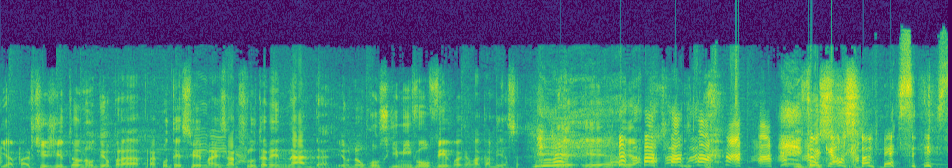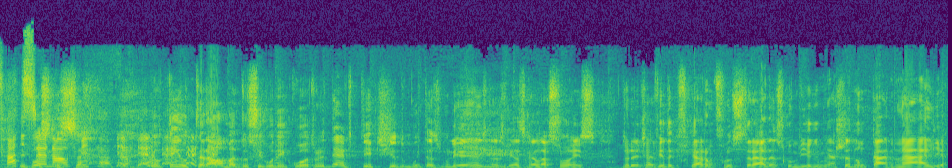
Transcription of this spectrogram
E a partir de então não deu para acontecer mais absolutamente nada. Eu não consegui me envolver com aquela cabeça. É, é, é, e- e Com você- aquela cabeça você sensacional. sabe, eu tenho trauma do segundo encontro. Deve ter tido muitas mulheres nas minhas relações durante a vida que ficaram frustradas comigo e me achando um canalha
